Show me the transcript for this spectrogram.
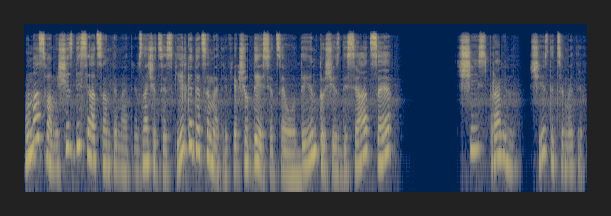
У нас з вами 60 см. Значить, це скільки дециметрів? Якщо 10 це 1, то 60 це 6. Правильно, 6 дециметрів.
